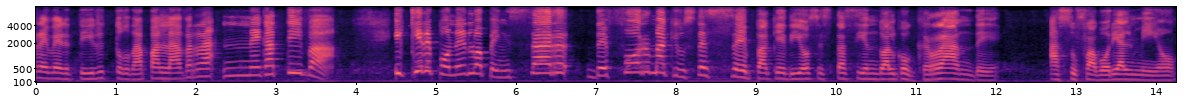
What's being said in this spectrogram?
revertir toda palabra negativa y quiere ponerlo a pensar de forma que usted sepa que Dios está haciendo algo grande a su favor y al mío.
